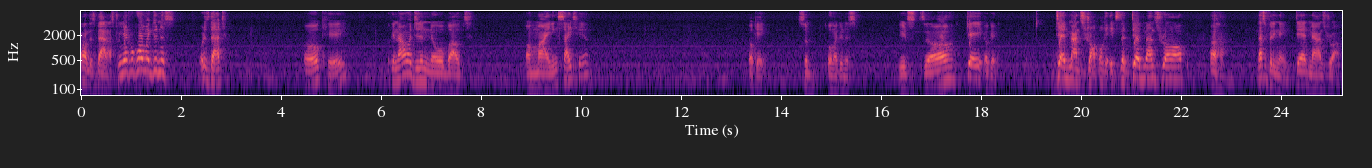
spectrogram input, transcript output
On this badass tree network. Oh my goodness! What is that? Okay. Okay, now I didn't know about a mining site here. Okay. So, oh my goodness. It's the... Okay, okay. Dead Man's Drop. Okay, it's the Dead Man's Drop. Uh-huh. That's a fitting name. Dead Man's Drop.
